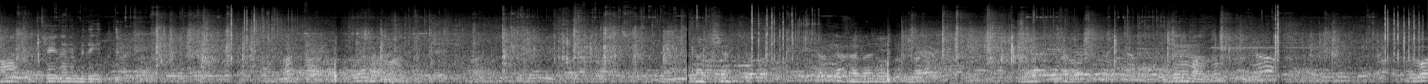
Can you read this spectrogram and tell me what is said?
Aha şeylerin bir de gitti. Ne lazım? Bu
